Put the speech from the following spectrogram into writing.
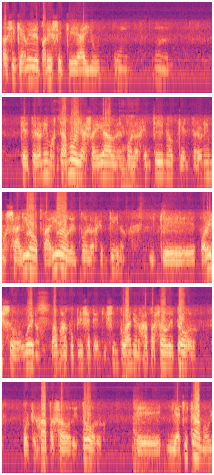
así que a mí me parece que hay un, que el peronismo está muy arraigado en el pueblo argentino, que el peronismo salió, parió del pueblo argentino y que por eso, bueno, vamos a cumplir 75 años, nos ha pasado de todo, porque nos ha pasado de todo. Eh, y aquí estamos,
